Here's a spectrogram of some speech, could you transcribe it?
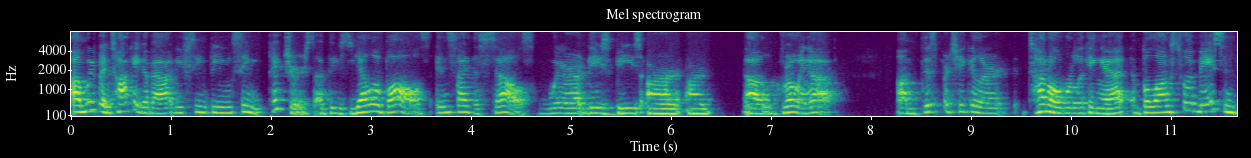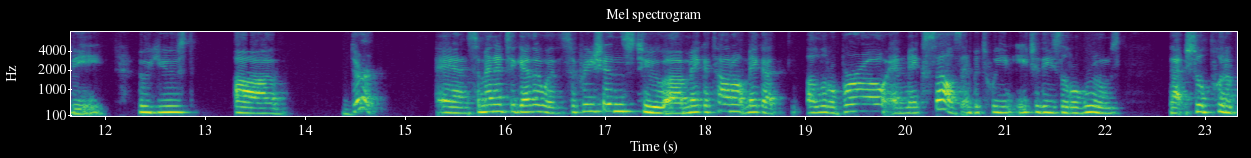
Um, we've been talking about, you've seen being seeing pictures of these yellow balls inside the cells where these bees are, are uh, growing up. Um, this particular tunnel we're looking at belongs to a mason bee who used uh, dirt and cemented together with secretions to uh, make a tunnel, make a, a little burrow and make cells in between each of these little rooms that she'll put a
